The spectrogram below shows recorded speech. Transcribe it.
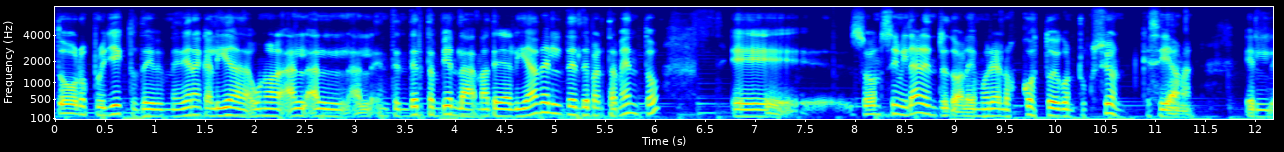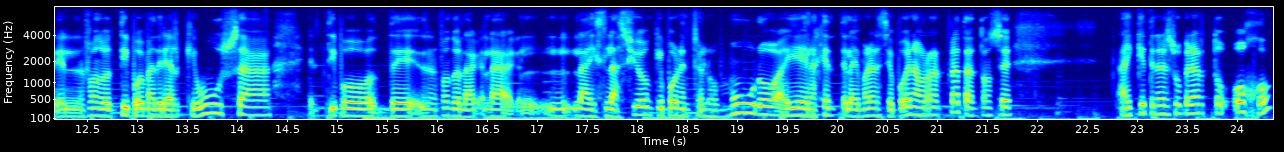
todos los proyectos de mediana calidad, uno al, entender también la materialidad del, departamento, eh, son similares entre todas las inmobiliarias, los costos de construcción que se llaman. El, en el fondo el tipo de material que usa, el tipo de, en el fondo la, la, aislación que pone entre los muros, ahí la gente, la inmobiliaria se pueden ahorrar plata, entonces hay que tener súper harto ojo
